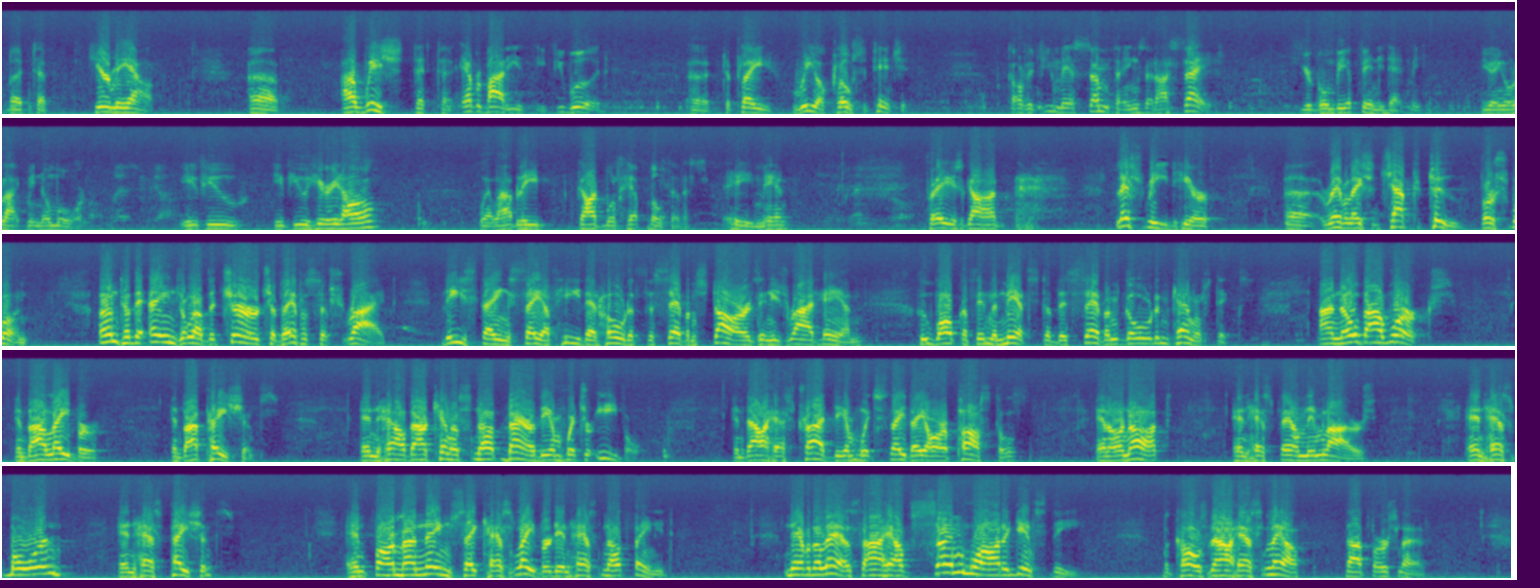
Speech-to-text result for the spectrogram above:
but uh, hear me out. Uh, I wish that everybody, if you would, to play real close attention, because if you miss some things that I say, you're going to be offended at me. You ain't going to like me no more if you if you hear it all, well, I believe God will help both of us. Amen. Praise God. Let's read here uh, Revelation chapter 2, verse 1. Unto the angel of the church of Ephesus write, These things saith he that holdeth the seven stars in his right hand, who walketh in the midst of the seven golden candlesticks. I know thy works, and thy labor, and thy patience, and how thou canst not bear them which are evil. And thou hast tried them which say they are apostles, and are not, and hast found them liars, and hast borne, and hast patience, and for my name's sake hast labored, and hast not fainted. Nevertheless, I have somewhat against thee, because thou hast left thy first love.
